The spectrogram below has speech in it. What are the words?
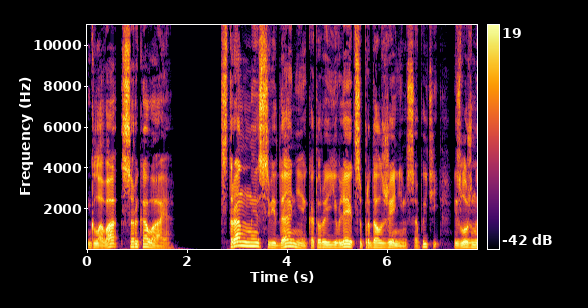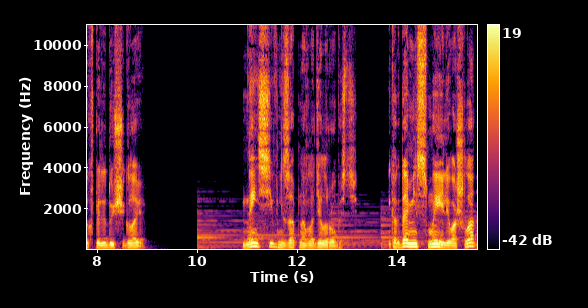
Глава сороковая. Странное свидание, которое является продолжением событий, изложенных в предыдущей главе. Нэнси внезапно овладела робость. И когда мисс Мейли вошла,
